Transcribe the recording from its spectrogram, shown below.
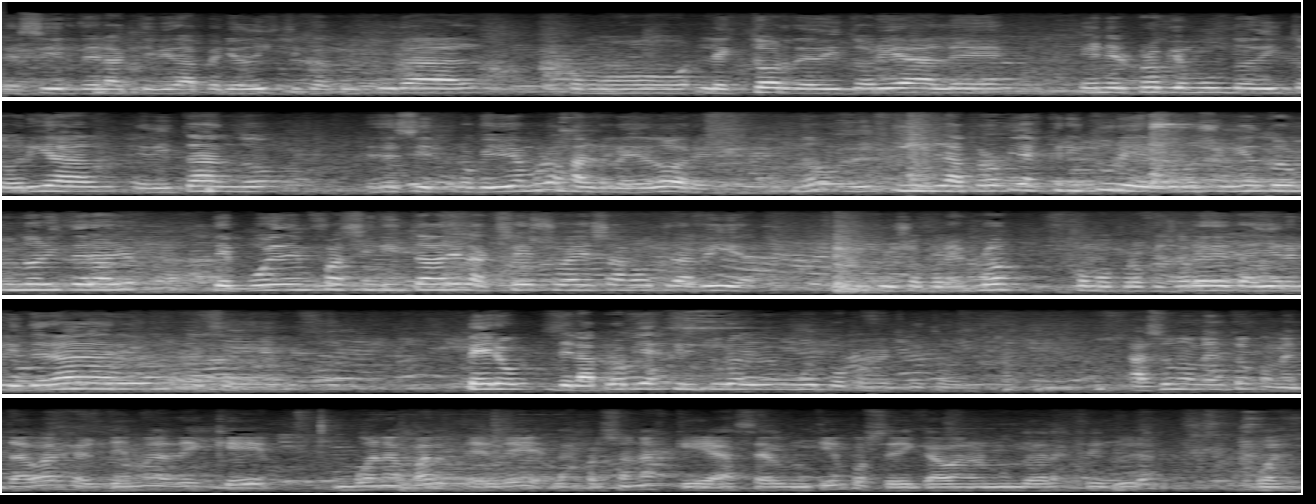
es decir, de la actividad periodística, cultural, como lector de editoriales, en el propio mundo editorial, editando, es decir, lo que yo llamo los alrededores, ¿no? Y, y la propia escritura y el conocimiento del mundo literario te pueden facilitar el acceso a esas otras vías, incluso, por ejemplo, como profesores de talleres literarios, etc. Pero de la propia escritura viven muy pocos escritores. Hace un momento comentabas el tema de que buena parte de las personas que hace algún tiempo se dedicaban al mundo de la escritura, pues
